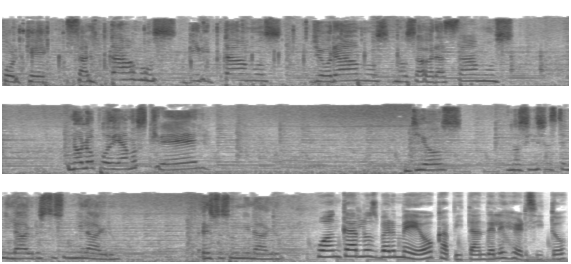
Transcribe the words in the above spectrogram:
porque saltamos, gritamos, lloramos, nos abrazamos. No lo podíamos creer. Dios nos hizo este milagro, esto es un milagro, esto es un milagro. Juan Carlos Bermeo, capitán del ejército,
